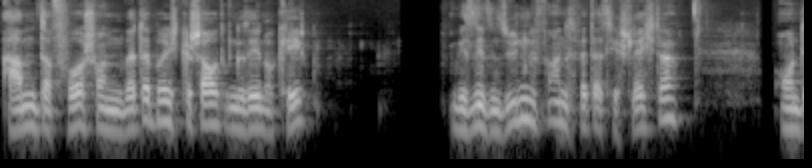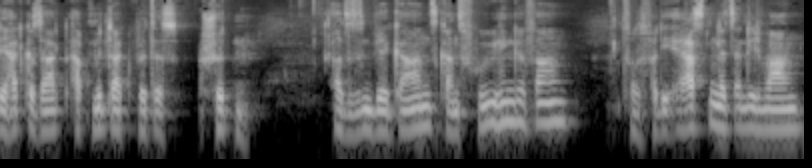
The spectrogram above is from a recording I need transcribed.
Abend davor schon einen Wetterbericht geschaut und gesehen, okay, wir sind jetzt in den Süden gefahren, das Wetter ist hier schlechter. Und er hat gesagt, ab Mittag wird es schütten. Also sind wir ganz, ganz früh hingefahren, so dass wir die ersten letztendlich waren,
